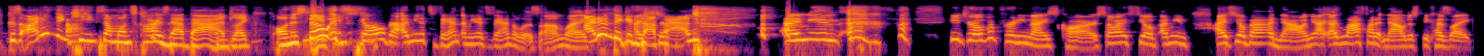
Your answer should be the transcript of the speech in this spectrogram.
Because I don't think Uh, keying someone's car is that bad. Like honestly, no, it's so bad. I mean, it's van I mean, it's vandalism. Like I don't think it's I that should- bad. I mean, he drove a pretty nice car. So I feel, I mean, I feel bad now. I mean, I, I laugh at it now just because, like,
